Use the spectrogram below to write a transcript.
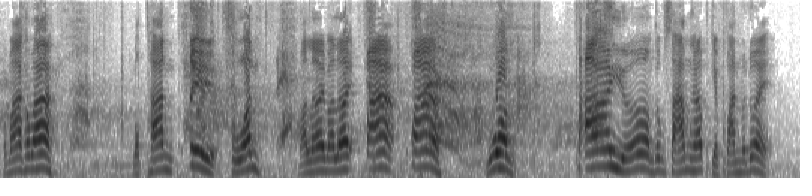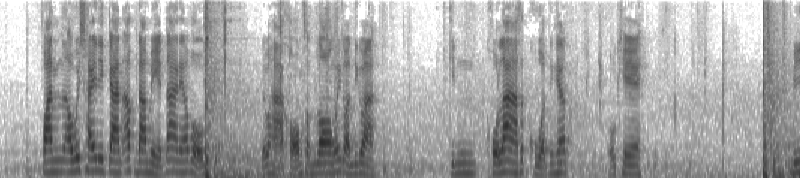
เข้ามาเข้ามาหลบทันนี่สวนมาเลยมาเลยป้าป้าล่วง ตายเออต้องซ้ำครับ เก็บฟันมาด้วย ฟันเอาไว้ใช้ในการอัพดาเมจได้นะครับผม เดี๋ยวหาของสำรองไว้ก่อนดีกว่า กินโคลาสักขวดนึงครับ โอเค มี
